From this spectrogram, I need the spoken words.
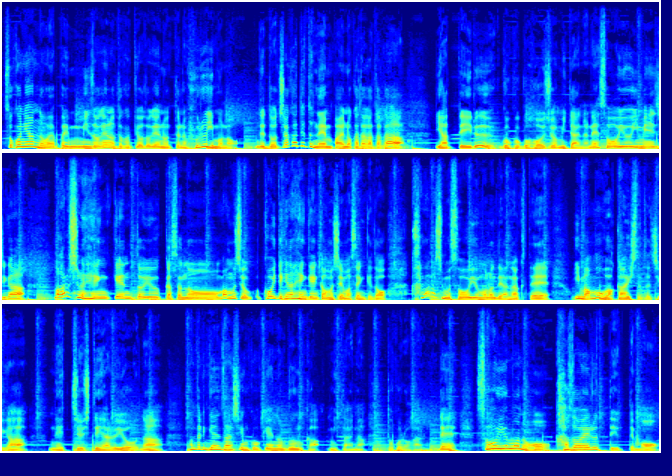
そこにあるのはやっぱり民族芸能とか郷土芸能っていうのは古いもの。でどちらかというと年配の方々がやっている五穀豊穣みたいなねそういうイメージが、まあ、ある種の偏見というかその、まあ、むしろ好意的な偏見かもしれませんけど必ずしもそういうものではなくて今も若い人たちが熱中してやるような本当に現在進行形の文化みたいなところがあるのでそういうものを数えるって言っても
